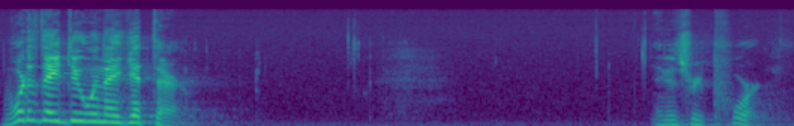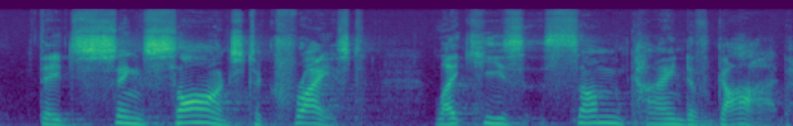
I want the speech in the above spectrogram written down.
What did they do when they get there? In his report, they'd sing songs to Christ like he's some kind of God.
